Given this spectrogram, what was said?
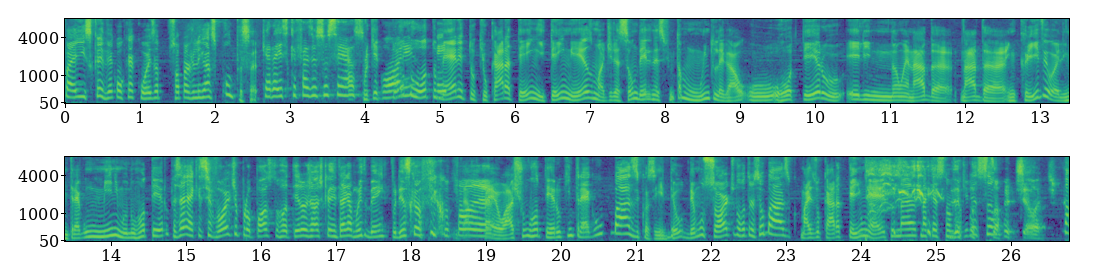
vai escrever qualquer coisa só pra ligar as pontas, sabe? Que era isso que fazia sucesso. Porque Gore, todo outro é... mérito que o cara tem, e tem mesmo, a direção dele nesse filme tá muito legal. O, o, roteiro, ele não é nada, nada incrível, ele entrega um mínimo no roteiro. Mas é, é que se for de propósito o roteiro, eu já acho que ele entrega muito bem. Por isso que eu fico, pô... É, eu acho um roteiro que entrega o básico, assim. Deu, demos sorte do roteiro ser o básico. Mas o cara tem um mérito na, na questão da direção. sorte, é ótimo. Tá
